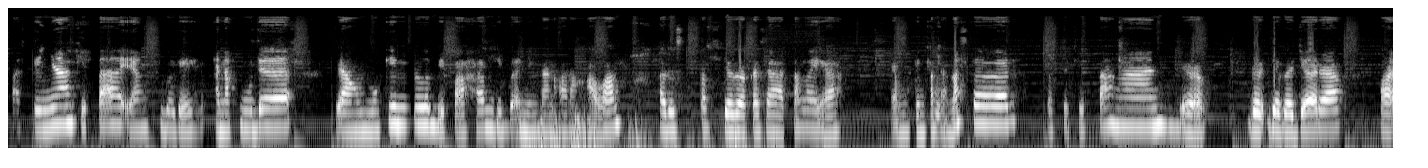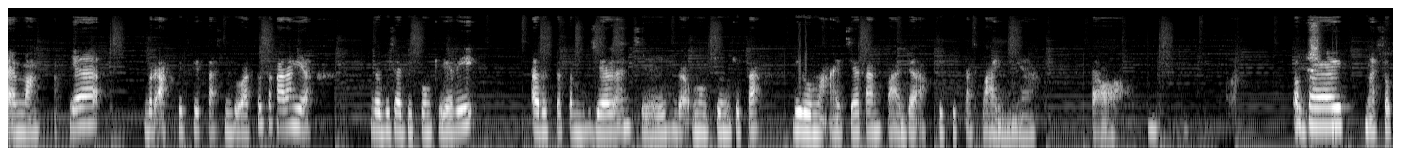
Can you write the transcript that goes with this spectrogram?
pastinya kita yang sebagai anak muda yang mungkin lebih paham dibandingkan orang awam harus tetap jaga kesehatan lah ya. Yang mungkin pakai masker terus cuci tangan jaga, jaga jarak. Kalau emang ya beraktivitas di luar tuh sekarang ya nggak bisa dipungkiri harus tetap berjalan sih. Nggak mungkin kita di rumah aja tanpa ada aktivitas lainnya. So. Oke okay, masuk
